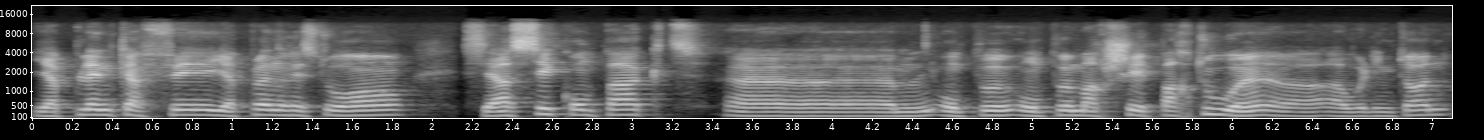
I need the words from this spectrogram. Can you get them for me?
Il y a plein de cafés, il y a plein de restaurants. C'est assez compact. Euh, on, peut, on peut marcher partout hein, à, Wellington.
